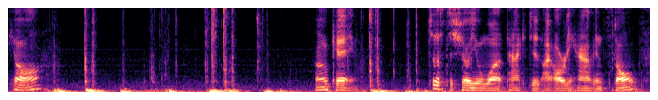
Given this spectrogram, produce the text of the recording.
yaw Okay, just to show you what packages I already have installed,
